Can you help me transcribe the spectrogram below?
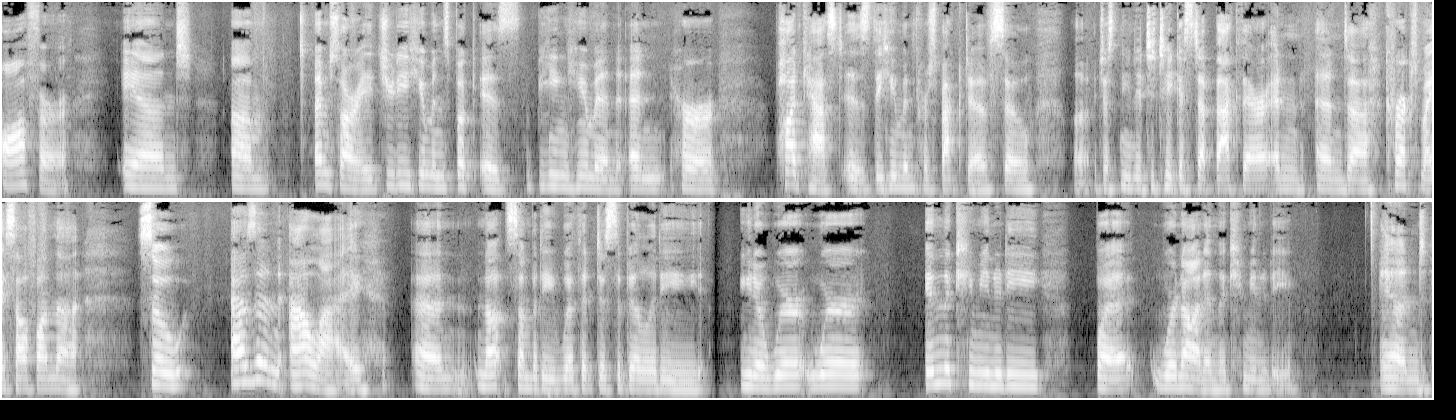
offer. And um, I'm sorry, Judy Heumann's book is Being Human, and her podcast is The Human Perspective. So uh, I just needed to take a step back there and and uh, correct myself on that. So, as an ally and not somebody with a disability, you know, we're we're in the community, but we're not in the community, and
